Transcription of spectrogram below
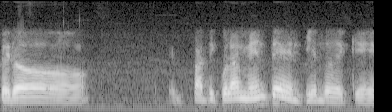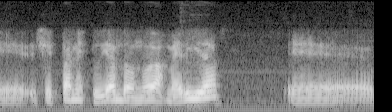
Pero particularmente entiendo de que se están estudiando nuevas medidas. Eh,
